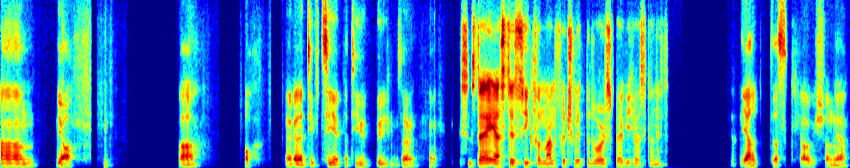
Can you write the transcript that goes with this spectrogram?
Ähm, ja, war auch eine relativ zähe Partie, würde ich mal sagen. Ist das der erste Sieg von Manfred Schmidt mit Wolfsberg? Ich weiß gar nicht. Ja, das glaube ich schon, ja.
